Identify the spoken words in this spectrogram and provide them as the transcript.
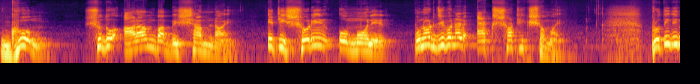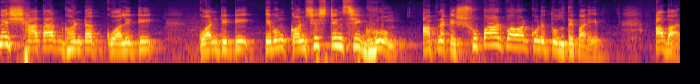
ঘুম শুধু আরাম বা বিশ্রাম নয়, এটি শরীর ও মনের পুনর্জীবনের এক সঠিক সময়। প্রতিদিনের সাত আট ঘণ্টা কোয়ালিটি কোয়ান্টিটি এবং কনসিস্টেন্সি ঘুম আপনাকে সুপার পাওয়ার করে তুলতে পারে। আবার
